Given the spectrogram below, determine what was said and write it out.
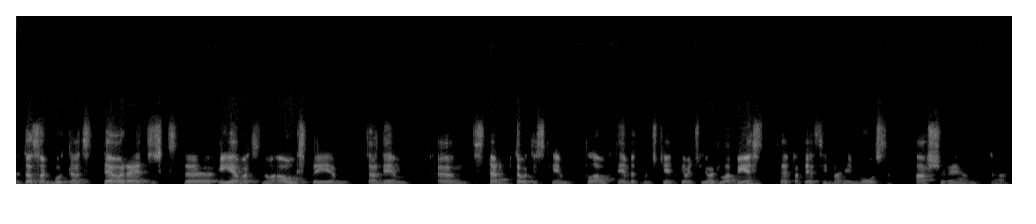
Bet tas var būt tāds teorētisks uh, ievads no augstajiem tādiem um, starptautiskiem plauktiem, bet man šķiet, ka viņš ļoti labi ieskicē patiesībā arī mūsu pašu realitāti.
